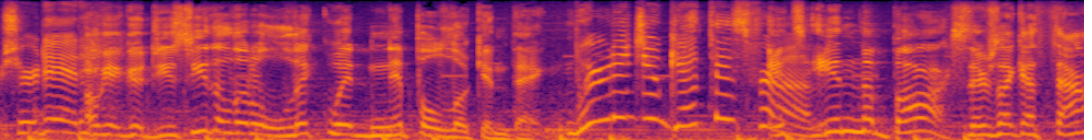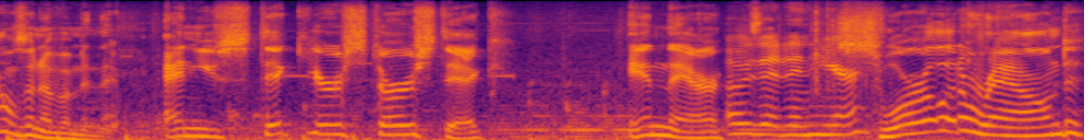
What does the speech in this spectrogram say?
Sure did. Okay, good. Do you see the little liquid nipple looking thing? Where did you get this from? It's in the box. There's like a thousand of them in there. And you stick your stir stick in there. Oh, is it in here? Swirl it around.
